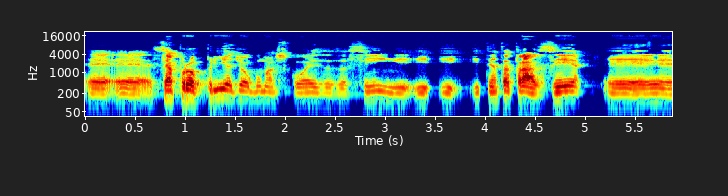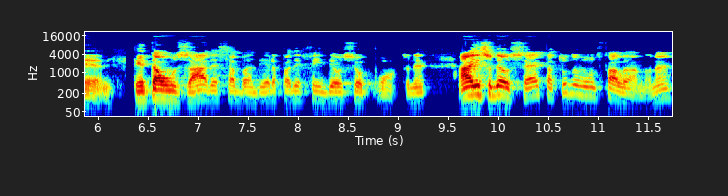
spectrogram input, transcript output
é, é, se apropria de algumas coisas assim e, e, e tenta trazer, é, tenta usar dessa bandeira para defender o seu ponto, né? Ah, isso deu certo, tá todo mundo falando, né?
